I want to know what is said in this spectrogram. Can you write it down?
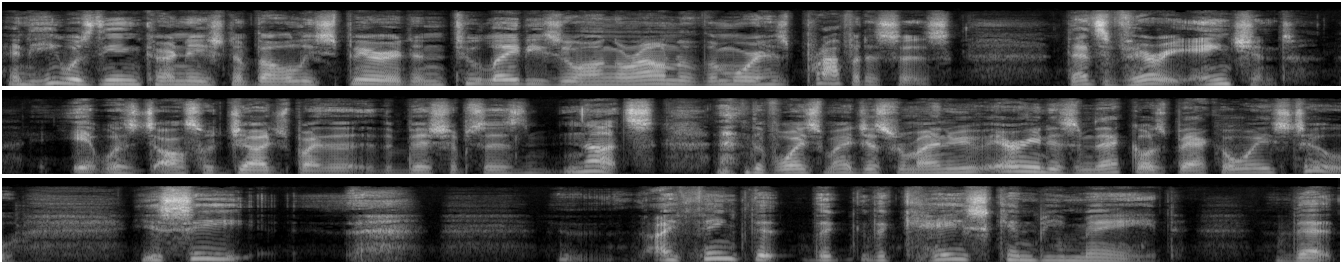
and he was the incarnation of the Holy Spirit, and two ladies who hung around with him were his prophetesses. That's very ancient it was also judged by the, the bishops as nuts. the voice might just remind me of Arianism. That goes back a ways too. You see, I think that the the case can be made that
